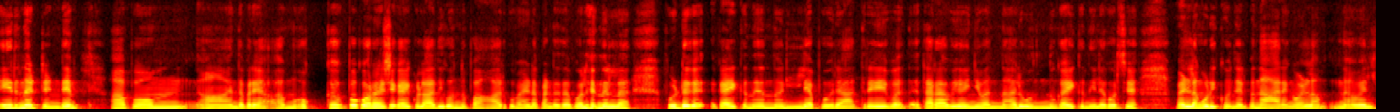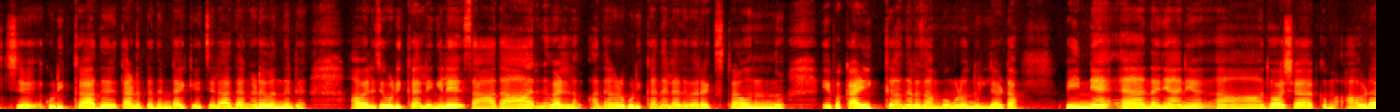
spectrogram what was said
ഇരുന്നിട്ടുണ്ട്. അപ്പം എന്താ പറയുക ഒക്കെ ഇപ്പോൾ കുറേശ്ശെ കഴിക്കുള്ളൂ. അധികം ഒന്നും ഇപ്പോൾ ആർക്കും വേണ്ട പണ്ടത്തെ പോലെ എന്നുള്ള ഫുഡ് കഴിക്കുന്നതൊന്നും ഇല്ല. ഇപ്പോൾ രാത്രി തറാവ് കഴിഞ്ഞ് വന്നാലും ഒന്നും കഴിക്കുന്നില്ല. കുറച്ച് വെള്ളം കുടിക്കും. ചിലപ്പോൾ നാരങ്ങ വെള്ളം വലിച്ച് കുടിക്കുക. അത് തണുത്തത് ഉണ്ടാക്കി വെച്ചാൽ അതങ്ങോട്ട് വന്നിട്ട് വലിച്ച് കുടിക്കുക. അല്ലെങ്കിൽ സാധാരണ വെള്ളം അതങ്ങോട്ട് കുടിക്കുക എന്നല്ലാതെ വേറെ എക്സ്ട്രാ ഒന്നും ഇപ്പോൾ കഴിക്കുക എന്നുള്ള സംഭവങ്ങളൊന്നും ഇല്ല കേട്ടോ. പിന്നെ എന്താ ഞാൻ ദോശക്കും അവിടെ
